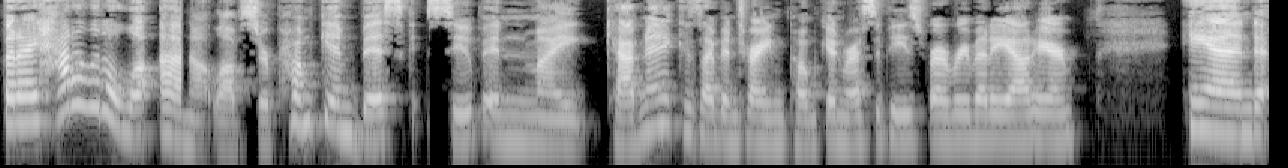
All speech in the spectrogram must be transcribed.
But I had a little, uh, not lobster, pumpkin bisque soup in my cabinet because I've been trying pumpkin recipes for everybody out here. And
